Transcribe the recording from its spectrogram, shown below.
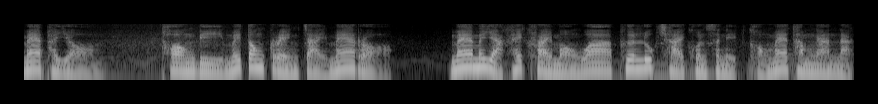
แม่พยอม ทองดีไม่ต้องเกรงใจแม่หรอก แม่ไม่อยากให้ใครมองว่าเพื่อนลูกชายคนสนิทของแม่ทำงานหนัก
